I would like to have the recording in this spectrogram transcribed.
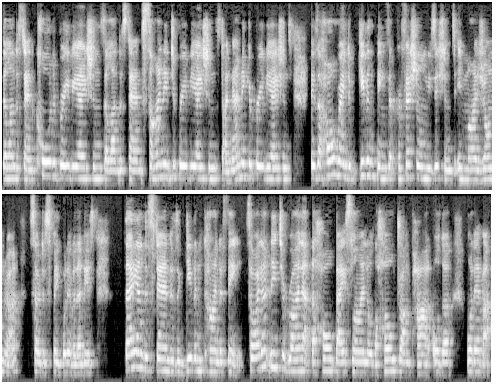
They'll understand chord abbreviations, they'll understand signage abbreviations, dynamic abbreviations. There's a whole range of given things that professional musicians in my genre, so to speak, whatever that is, they understand as a given kind of thing. So I don't need to write out the whole bass line or the whole drum part or the whatever.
